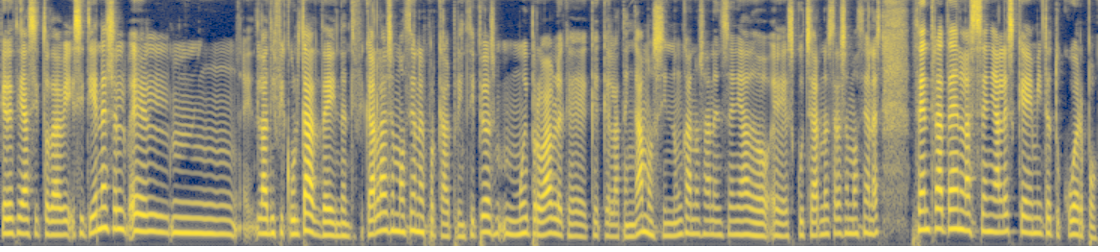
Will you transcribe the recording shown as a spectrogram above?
que decía, si todavía, si tienes el, mm, la dificultad de identificar las emociones, porque al principio es muy probable que, que la tengamos, si nunca nos han enseñado a eh, escuchar nuestras emociones, céntrate en las señales que emite tu cuerpo,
